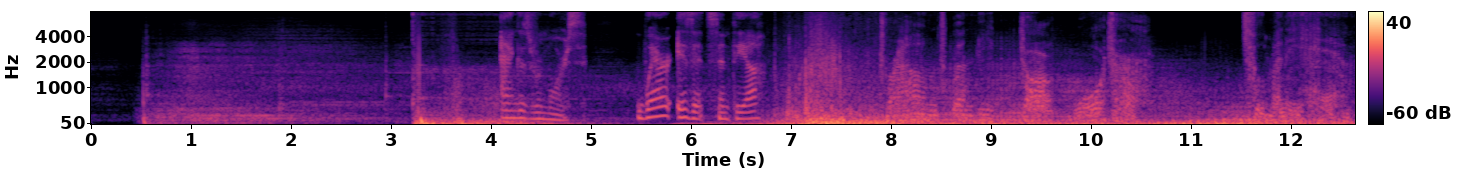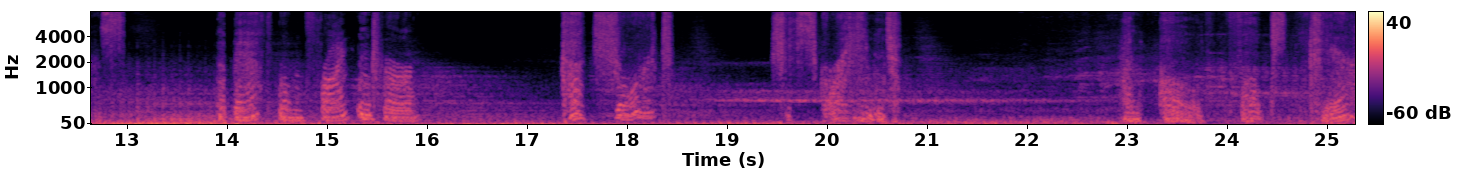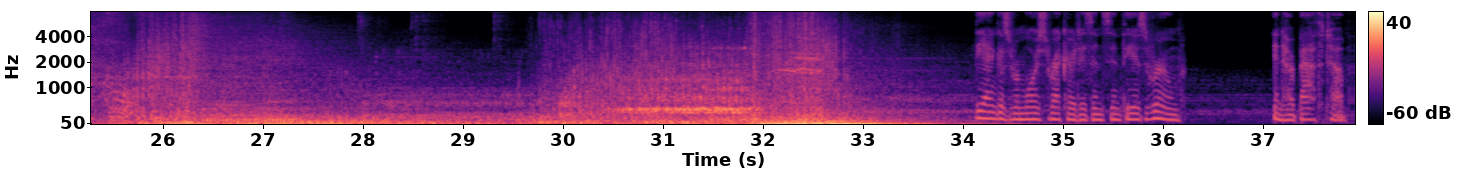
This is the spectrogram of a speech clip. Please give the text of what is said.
Anger's remorse. Where is it, Cynthia? Drowned beneath dark water. Too many hands. The bathroom frightened her. Cut short. She screamed. An old folks care home. The Anger's remorse record is in Cynthia's room. In her bathtub.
